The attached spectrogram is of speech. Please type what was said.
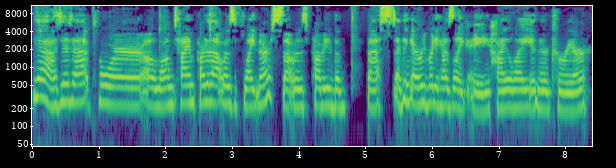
yeah, I did that for a long time. Part of that was flight nurse. That was probably the best. I think everybody has like a highlight in their career,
